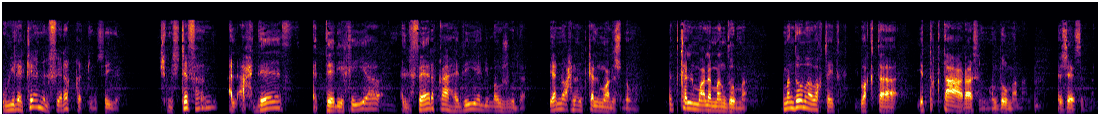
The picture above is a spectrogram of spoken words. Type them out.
وإذا كان الفرق التونسية مش مش تفهم الأحداث التاريخية الفارقة هذه اللي موجودة. لأنه إحنا نتكلموا على شنو؟ نتكلموا على منظومة. منظومة وقت. وقت يتقطع رأس المنظومة معناها معناها.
